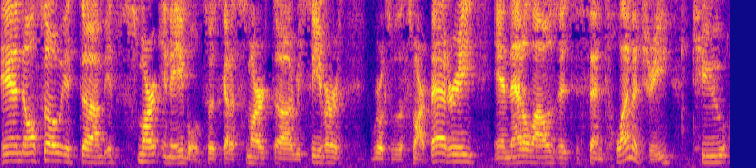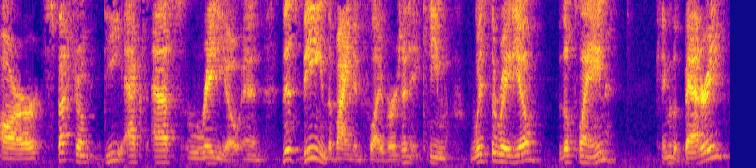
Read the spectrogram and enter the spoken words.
And also it um, it's smart enabled, so it's got a smart uh, receiver, works with a smart battery, and that allows it to send telemetry to our Spektrum DXS radio. And this being the bind and fly version, it came with the radio, the plane, came with a battery,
